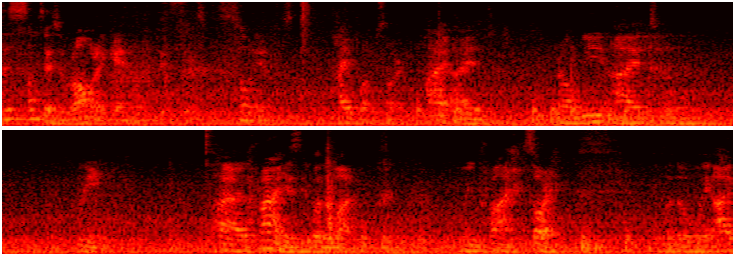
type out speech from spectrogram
this something is wrong again. This is so typo, I'm sorry. Pi i from vi to v. Pi prime is equal to what? v prime, sorry. Equal to v i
